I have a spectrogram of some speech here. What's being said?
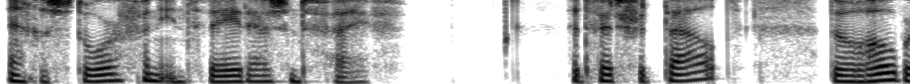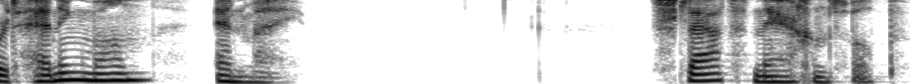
en gestorven in 2005. Het werd vertaald door Robert Henningman en mij. Slaat nergens op.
